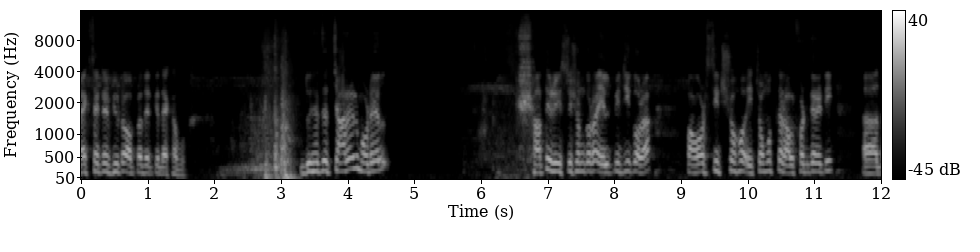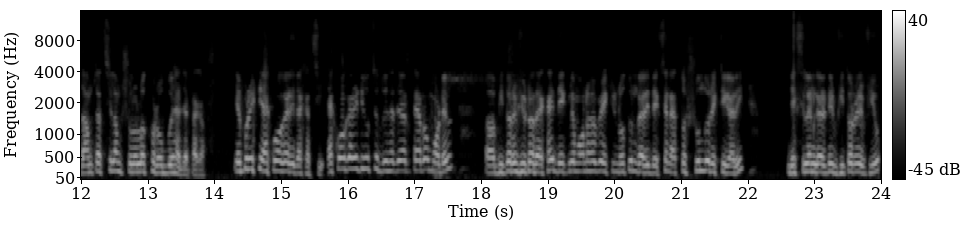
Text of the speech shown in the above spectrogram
ব্যাক সাইডের ভিউটাও আপনাদেরকে দেখাবো। দুই হাজার মডেল সাথে রেজিস্ট্রেশন করা এলপিজি করা পাওয়ার সিট সহ এই চমৎকার আলফার্ড গাড়িটি দাম চাচ্ছিলাম ষোলো লক্ষ নব্বই হাজার টাকা। এরপর একটি অ্যাকোয়া গাড়ি দেখাচ্ছি। অ্যাকোয়া গাড়িটি হচ্ছে দুই হাজার তেরো মডেল ভিতরে ভিউটা দেখায় দেখলে মনে হবে একটি নতুন গাড়ি দেখছেন, এত সুন্দর একটি গাড়ি। দেখছিলেন গাড়িটির ভিতরের ভিউ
